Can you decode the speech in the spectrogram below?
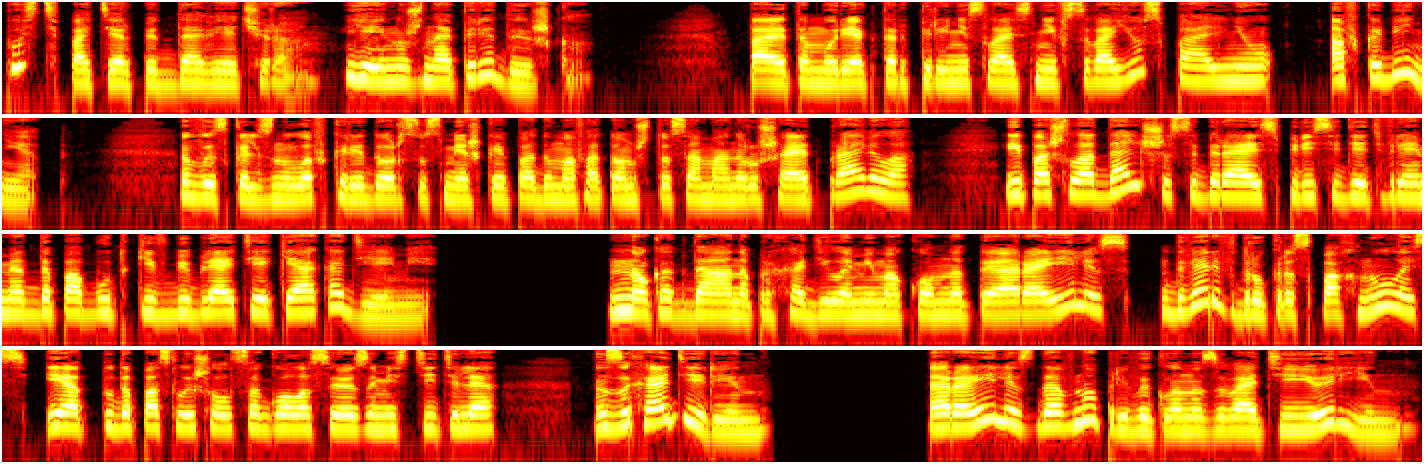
Пусть потерпит до вечера, ей нужна передышка. Поэтому ректор перенеслась не в свою спальню, а в кабинет. Выскользнула в коридор с усмешкой, подумав о том, что сама нарушает правила, и пошла дальше, собираясь пересидеть время до побудки в библиотеке Академии. Но когда она проходила мимо комнаты Араилис, дверь вдруг распахнулась, и оттуда послышался голос ее заместителя «Заходи, Рин». Араилис давно привыкла называть ее Рин.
